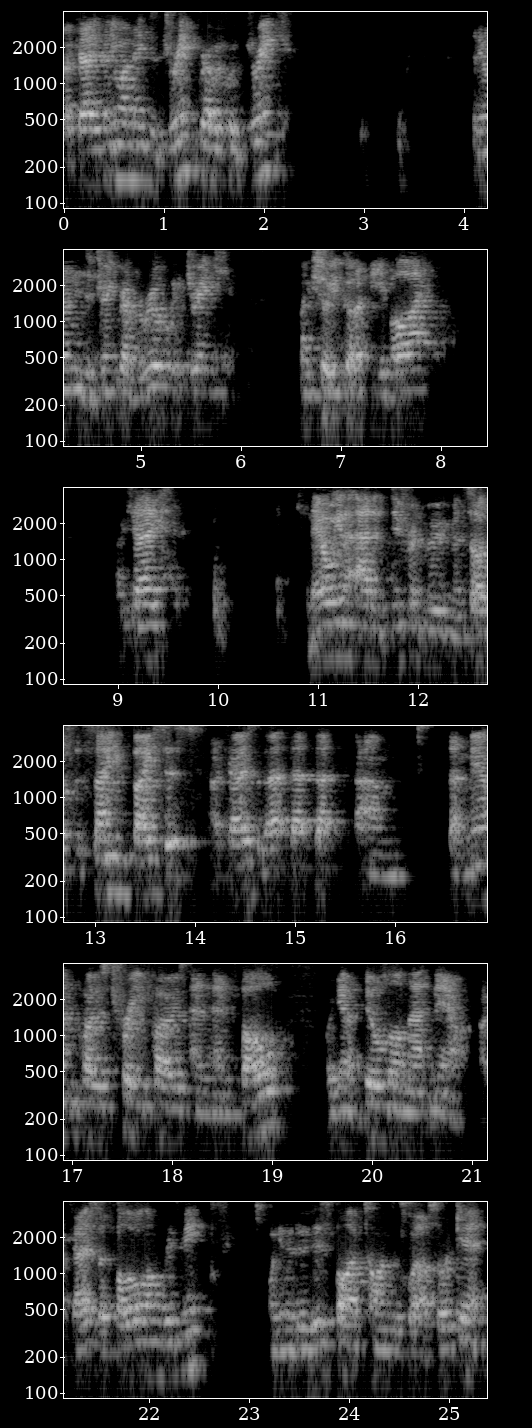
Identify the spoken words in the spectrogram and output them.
Okay, if anyone needs a drink, grab a quick drink. If anyone needs a drink, grab a real quick drink. Make sure you've got it nearby. Okay. Now we're going to add a different movement. So it's the same basis. Okay, so that that that um, that mountain pose, tree pose, and, and fold. We're going to build on that now. Okay, so follow along with me. We're going to do this five times as well. So again,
